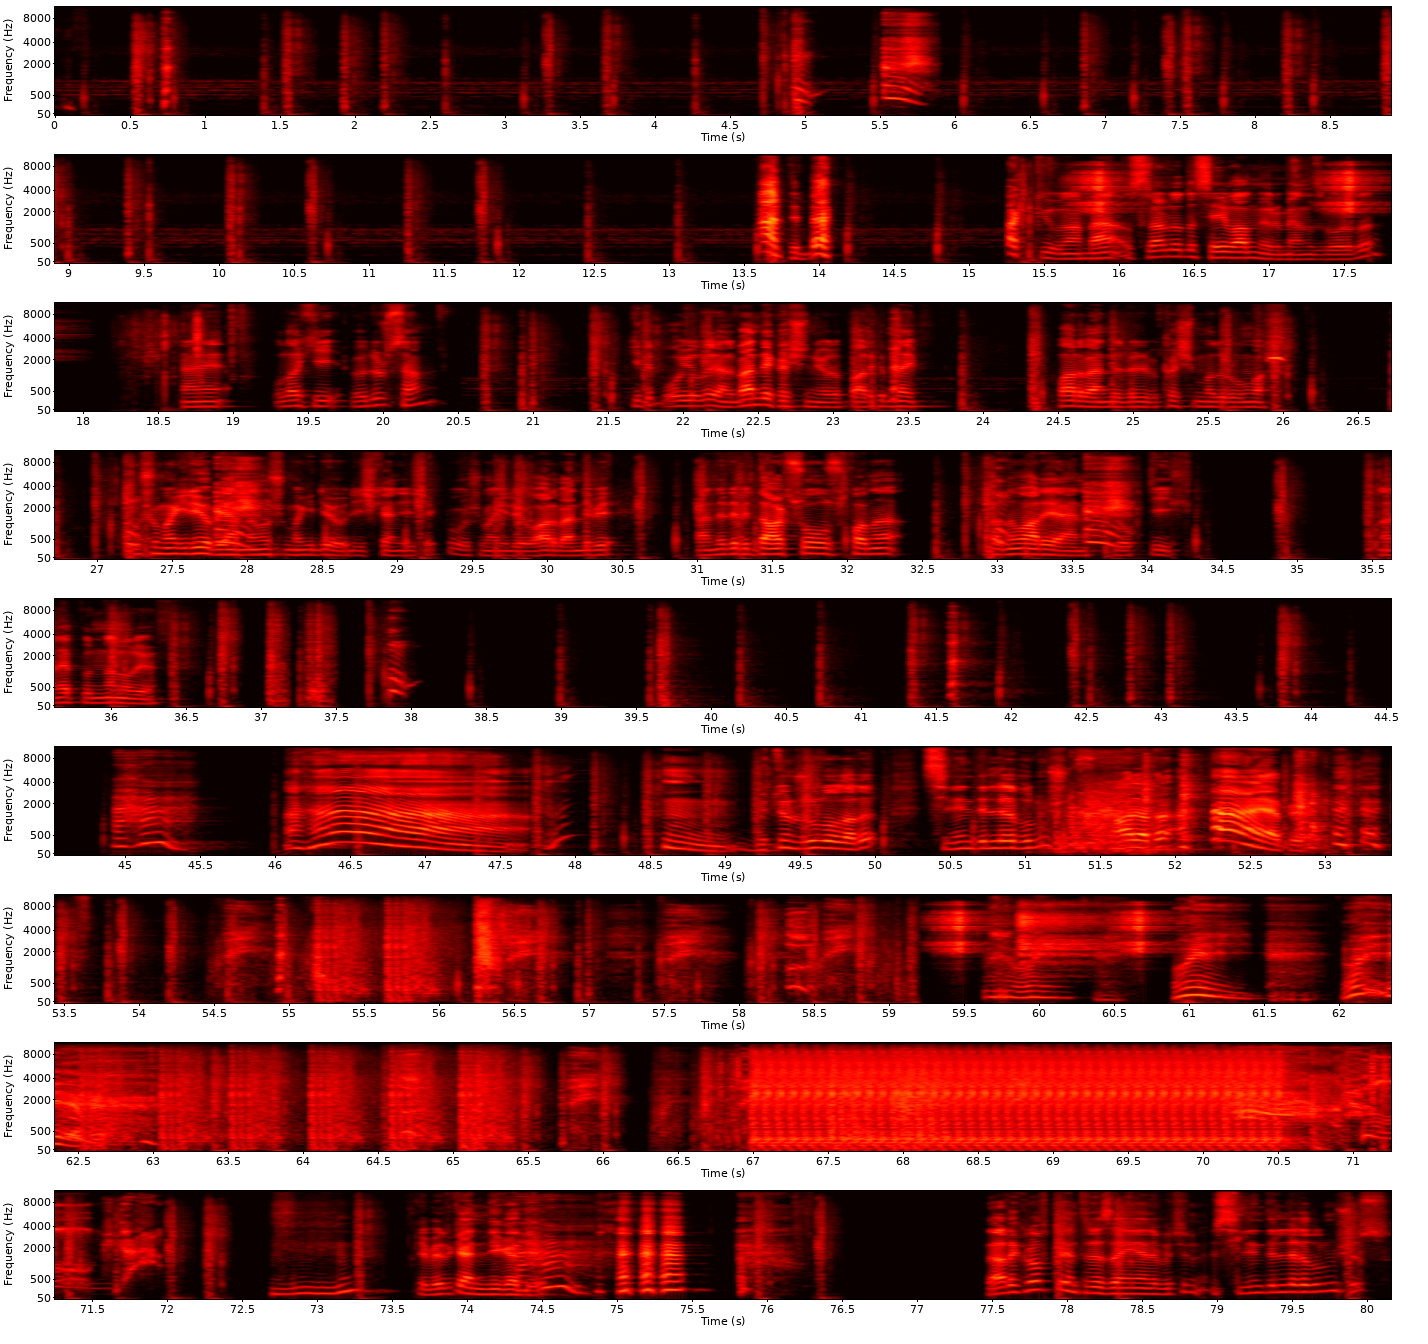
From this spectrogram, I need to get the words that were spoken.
Hadi be. Bak you lan ben ısrarla da save almıyorum yalnız bu arada. Yani ula ki ölürsem gidip o yani ben de kaşınıyorum farkındayım. Var bende de öyle bir kaşınma durumu var. Hoşuma gidiyor bir yandan hoşuma gidiyor öyle işkenceyi çekmek hoşuma gidiyor. Var bende bir bende de bir Dark Souls fanı kanı var yani. Yok değil. Bunlar hep bundan oluyor. Aha. Aha. Hmm. Bütün ruloları, silindirleri bulmuşuz. Hala da aha yapıyor. Geberirken niga diyor. Lara Croft da enteresan yani. Bütün silindirleri bulmuşuz.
